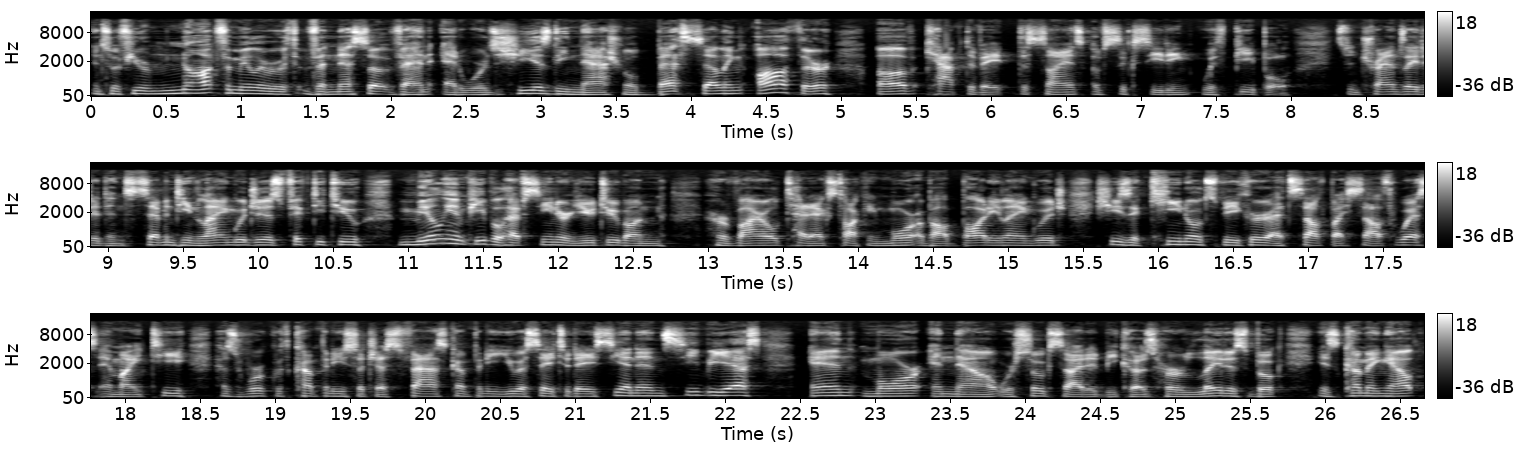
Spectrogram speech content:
And so, if you're not familiar with Vanessa Van Edwards, she is the national best selling author of Captivate, The Science of Succeeding with People. It's been translated in 17 languages. 52 million people have seen her YouTube on her viral TEDx talking more about body language. She's a keynote speaker at South by Southwest, MIT, has worked with companies such as Fast Company, USA Today, CNN, CBS, and more. And now we're so excited because her latest book is coming out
